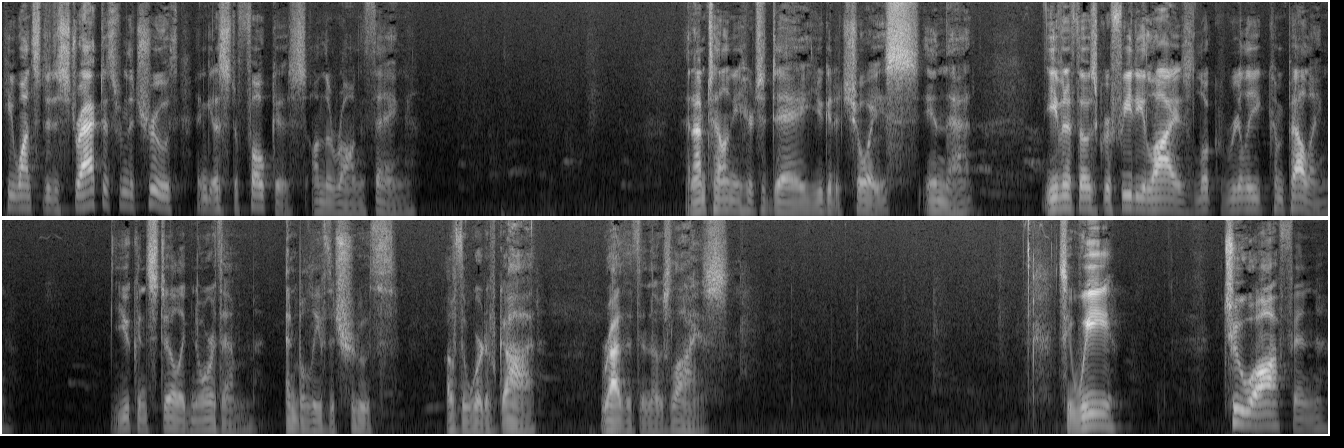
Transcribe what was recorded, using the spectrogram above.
He wants to distract us from the truth and get us to focus on the wrong thing. And I'm telling you here today, you get a choice in that. Even if those graffiti lies look really compelling, you can still ignore them and believe the truth of the Word of God rather than those lies. See, we too often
